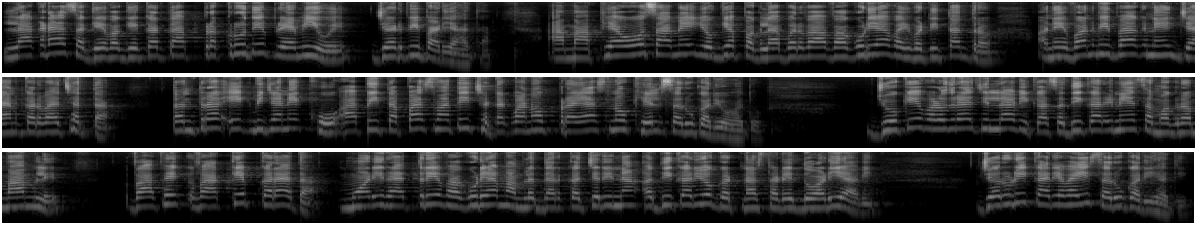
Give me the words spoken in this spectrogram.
લાકડા સગે વગે કરતા પ્રકૃતિ પ્રેમીઓએ ઝડપી પાડ્યા હતા. આ માફિયાઓ સામે યોગ્ય પગલાં ભરવા વાઘોડિયા વહીવટીતંત્ર અને વન વિભાગને જાણ કરવા છતાં તંત્ર એકબીજાને ખો આપી તપાસમાંથી છટકવાનો પ્રયાસનો ખેલ શરૂ કર્યો હતો. જો કે વડોદરા જિલ્લા વિકાસ અધિકારીને સમગ્ર મામલે વાફે વાકેફ કરાતા મોડી રાત્રે વાઘોડિયા મામલતદાર કચેરીના અધિકારીઓ ઘટના સ્થળે દોડી આવી. જરૂરી કાર્યવાહી શરૂ કરી હતી.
